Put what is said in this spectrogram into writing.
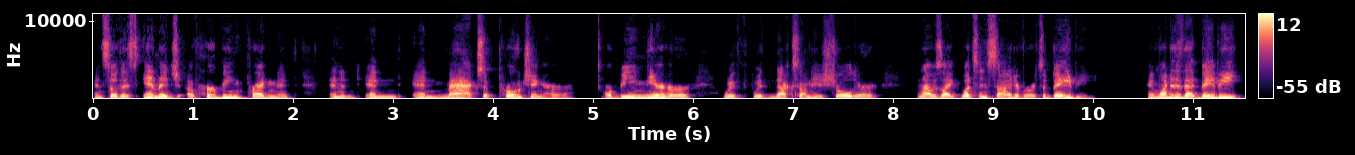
And so this image of her being pregnant and and and Max approaching her or being near her with with Nux on his shoulder, and I was like, what's inside of her? It's a baby. And what is that baby?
